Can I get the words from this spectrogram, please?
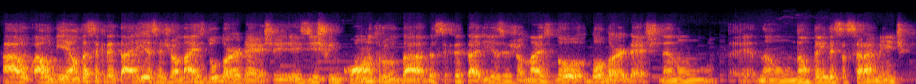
a, a União das Secretarias Regionais do Nordeste. Existe o encontro da, das secretarias regionais do, do Nordeste, né? Não, é, não, não tem necessariamente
